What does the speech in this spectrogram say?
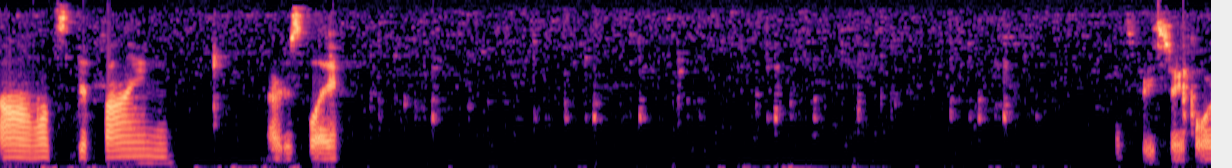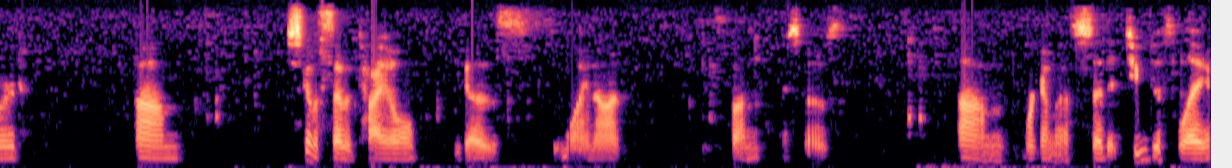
Um, let's define our display. That's pretty straightforward. Um, just gonna set a tile because why not? It's fun, I suppose. Um, we're gonna set it to display,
